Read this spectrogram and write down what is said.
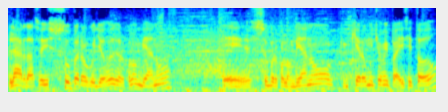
La verdad soy súper orgulloso de ser colombiano, eh, súper colombiano, quiero mucho a mi país y todo,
